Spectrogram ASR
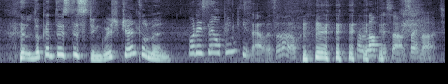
Look at this distinguished gentleman. What his little pinkies out as well. I love this art so much.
